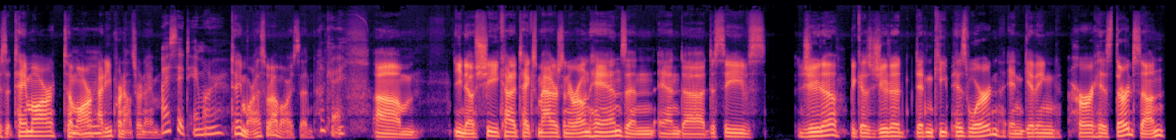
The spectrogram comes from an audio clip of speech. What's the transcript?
is it Tamar? Tamar? Mhm. How do you pronounce her name? I say Tamar. Tamar. That's what I've always said. Okay. Um, you know, she kind of takes matters in her own hands and and uh, deceives Judah because Judah didn't keep his word in giving her his third son,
